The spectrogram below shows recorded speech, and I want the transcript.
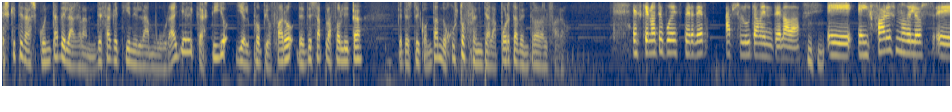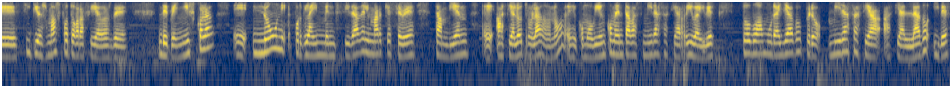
es que te das cuenta de la grandeza que tiene la muralla, el castillo y el propio faro desde esa plazolita que te estoy contando, justo frente a la puerta de entrada al faro es que no te puedes perder absolutamente nada. Eh, el faro es uno de los eh, sitios más fotografiados de, Peñíscola, eh, no porque la inmensidad del mar que se ve también hacia el otro lado, ¿no? como bien comentabas, miras hacia arriba y ves todo amurallado, pero miras hacia, hacia el lado y ves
